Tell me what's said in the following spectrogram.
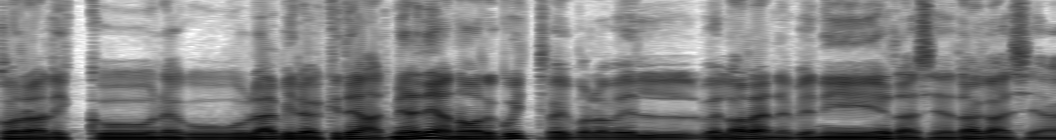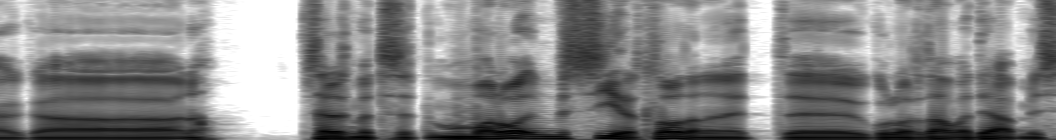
korralikku nagu läbilööki teha, et mine tea, noor kutt võib-olla veel, veel areneb ja nii edasi ja tagasi, aga noh selles mõttes, et ma loo-, siiralt loodan, et Kulor Tava teab, mis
